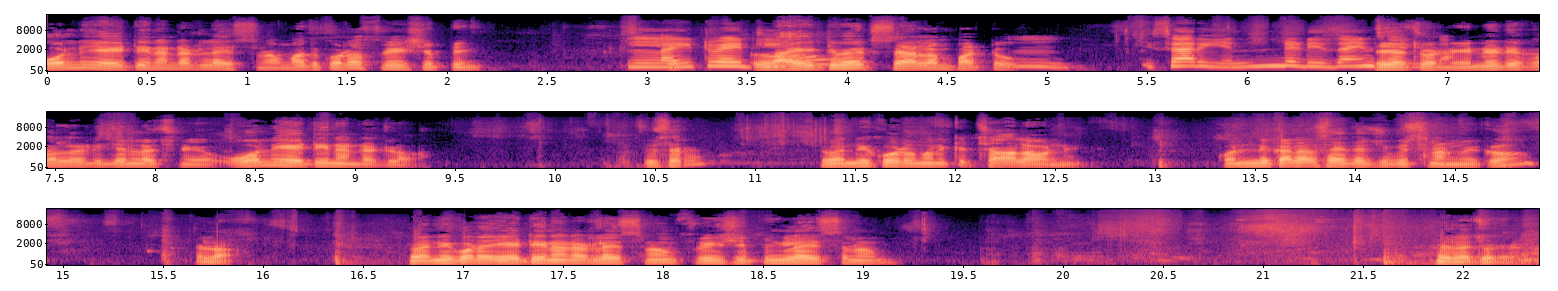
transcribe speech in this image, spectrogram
ఓన్లీ ఎయిటీన్ హండ్రెడ్లో ఇస్తున్నాం అది కూడా free shipping. Light weight light weight Salem పట్టు. ఈసారి ఎన్ని డిజైన్స్ చూడండి ఎన్ని రకాల డిజైన్లు వచ్చినాయి? ఓన్లీ ఎయిటీన్ హండ్రెడ్లో. చూసారా? ఇవన్నీ కూడా మనకి చాలా ఉన్నాయి. కొన్ని కలర్స్ అయితే చూపిస్తున్నాను మీకు. ఇలా. ఇవన్నీ కూడా ఎయిటీన్ హండ్రెడ్లో ఇస్తున్నాం ఫ్రీ షిప్పింగ్లో ఇస్తున్నాం. ఇలా చూడండి.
